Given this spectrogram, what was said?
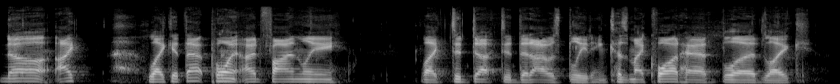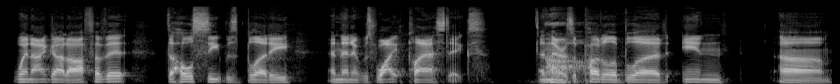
No, I like at that point I'd finally like deducted that I was bleeding because my quad had blood. Like when I got off of it, the whole seat was bloody, and then it was white plastics, and there was a puddle of blood in. Um,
